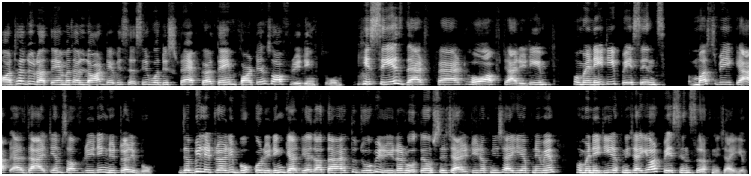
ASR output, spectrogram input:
author जो रहते हैं मतलब लॉर्ड डेविड सेसिल वो डिस्क्राइब करते हैं इम्पोर्टेंस ऑफ़ रीडिंग को he says that faith hope charity humanity patience must be kept as the items of reading literary book जब भी लिटरेरी बुक को रीडिंग कर दिया जाता है तो जो भी रीडर होते हैं, उससे चैरिटी रखनी चाहिए, अपने में ह्यूमिनिटी रखनी चाहिए और पेशेंस रखनी चाहिए।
